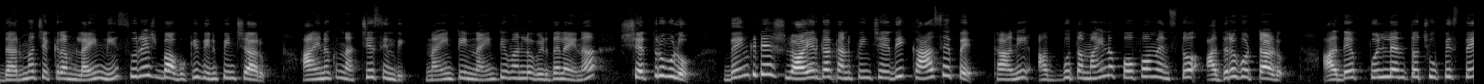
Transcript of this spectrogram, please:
ధర్మచక్రం లైన్ని సురేష్ బాబుకి వినిపించారు. ఆయనకు నచ్చేసింది. నైన్టీన్ నైన్టీ వన్లో విడుదలైన శత్రువులో వెంకటేష్ లాయర్గా కనిపించేది కాసేపే కానీ అద్భుతమైన పర్ఫార్మెన్స్తో అదరగొట్టాడు. అదే ఫుల్ లెంత్తో చూపిస్తే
